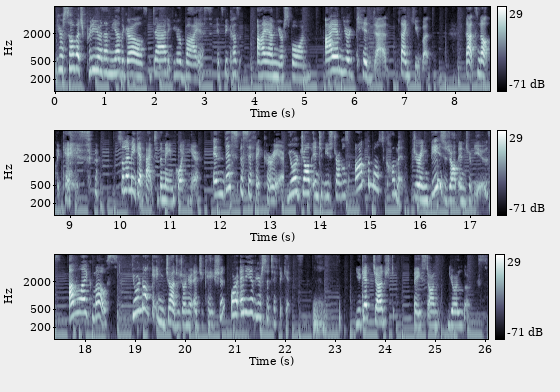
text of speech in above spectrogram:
you're so much prettier than the other girls. Dad, you're biased. It's because I am your spawn. I am your kid, dad thank you, but that's not the case. so let me get back to the main point here. In this specific career, your job interview struggles aren't the most common. During these job interviews, unlike most, you're not getting judged on your education or any of your certificates. You get judged based on your looks.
